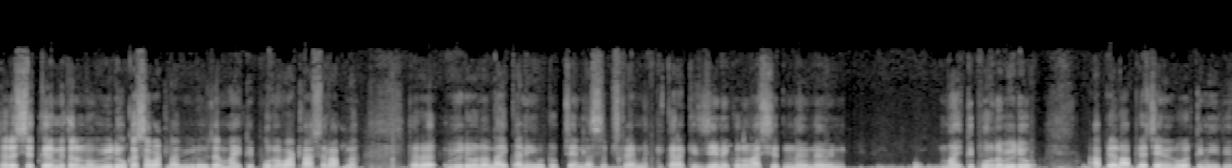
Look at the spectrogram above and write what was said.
तर शेतकरी मित्रांनो व्हिडिओ कसा वाटला? व्हिडिओ जर माहिती पूर्ण वाटला असेल आपला तर व्हिडिओला लाईक आणि यूट्यूब चॅनलला सबस्क्राईब नक्की करा की जेणेकरून असे नवीन नवीन माहितीपूर्ण व्हिडिओ आपल्याला आपल्या चॅनलवरती मिळतील.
